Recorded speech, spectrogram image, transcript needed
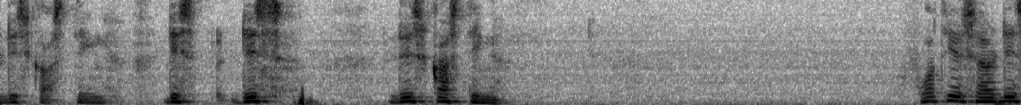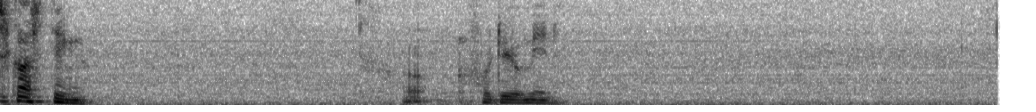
disgusting. This, this, disgusting. What is her disgusting? What do you mean?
